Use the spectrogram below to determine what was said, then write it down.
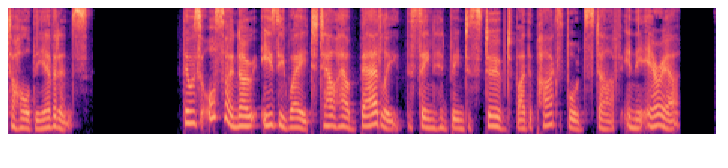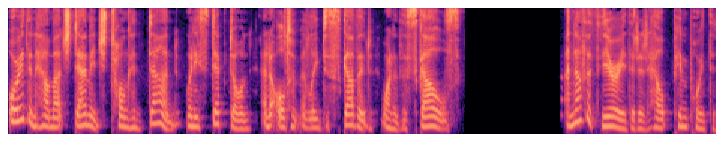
to hold the evidence. There was also no easy way to tell how badly the scene had been disturbed by the Parks Board staff in the area, or even how much damage Tong had done when he stepped on and ultimately discovered one of the skulls. Another theory that had helped pinpoint the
